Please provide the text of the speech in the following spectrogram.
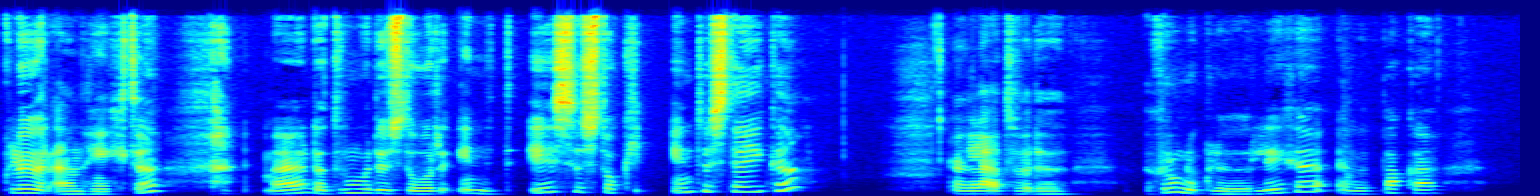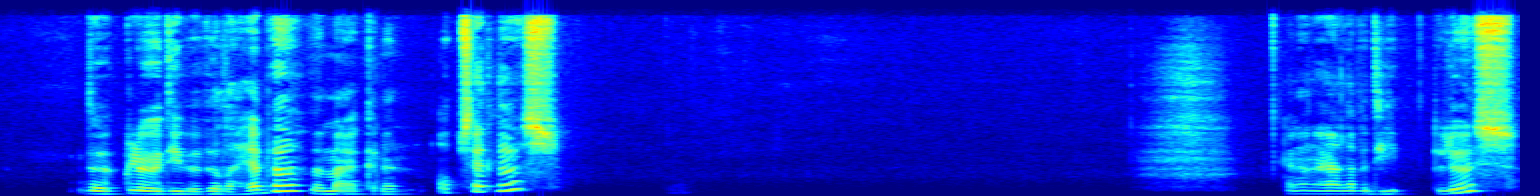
kleur aanhechten. Maar dat doen we dus door in het eerste stokje in te steken. En laten we de groene kleur liggen en we pakken de kleur die we willen hebben. We maken een opzetlus. En dan halen we die lus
